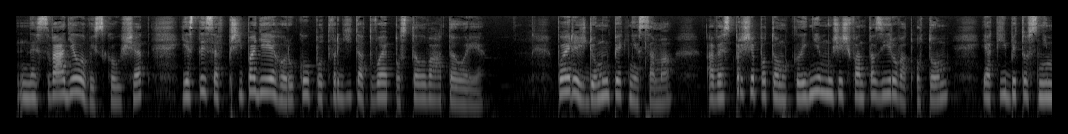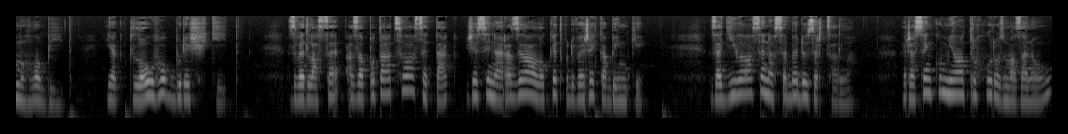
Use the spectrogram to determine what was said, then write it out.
nesvádělo vyzkoušet, jestli se v případě jeho rukou potvrdí ta tvoje postelová teorie. Pojedeš domů pěkně sama a ve sprše potom klidně můžeš fantazírovat o tom, jaký by to s ním mohlo být, jak dlouho budeš chtít. Zvedla se a zapotácela se tak, že si narazila loket o dveře kabinky. Zadívala se na sebe do zrcadla. Řasenku měla trochu rozmazanou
